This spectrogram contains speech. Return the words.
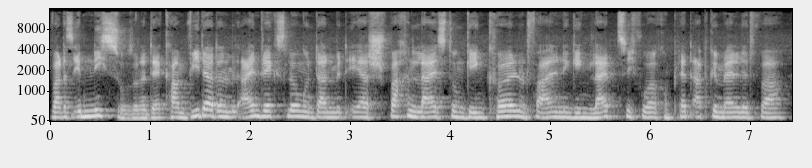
war das eben nicht so, sondern der kam wieder dann mit Einwechslung und dann mit eher schwachen Leistungen gegen Köln und vor allen Dingen gegen Leipzig, wo er komplett abgemeldet war.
